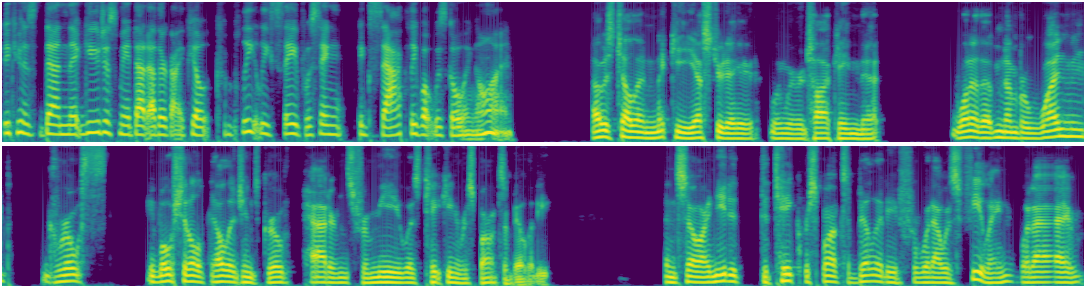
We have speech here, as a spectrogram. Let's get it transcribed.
Because then that you just made that other guy feel completely safe with saying exactly what was going on. I was telling Mickey yesterday when we were talking that one of the number one growth emotional intelligence growth patterns for me was taking responsibility. And so I needed to take responsibility for what I was feeling, what I'm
